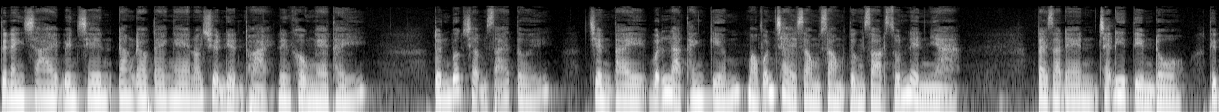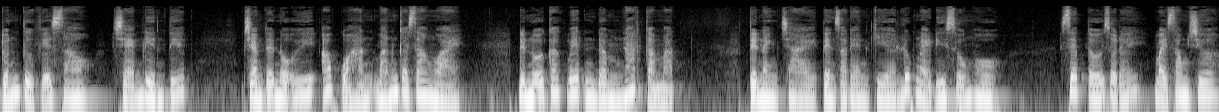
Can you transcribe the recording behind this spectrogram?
Tên anh trai bên trên đang đeo tai nghe nói chuyện điện thoại Nên không nghe thấy. Tuấn bước chậm rãi tới. Trên tay vẫn là thanh kiếm Mà vẫn chảy dòng dòng từng giọt xuống nền nhà. Tay da đen chạy đi tìm đồ, Thì Tuấn từ phía sau chém liên tiếp. Chém tới nỗi óc của hắn bắn cả ra ngoài, Đến nỗi các vết đâm nát cả mặt. Tên anh trai, tên da đen kia lúc này đi xuống hô Xếp tới rồi đấy, Mày xong chưa?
